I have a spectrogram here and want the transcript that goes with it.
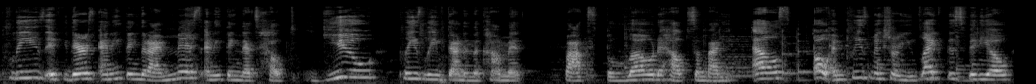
Please, if there's anything that I missed, anything that's helped you, please leave down in the comment box below to help somebody else. Oh, and please make sure you like this video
